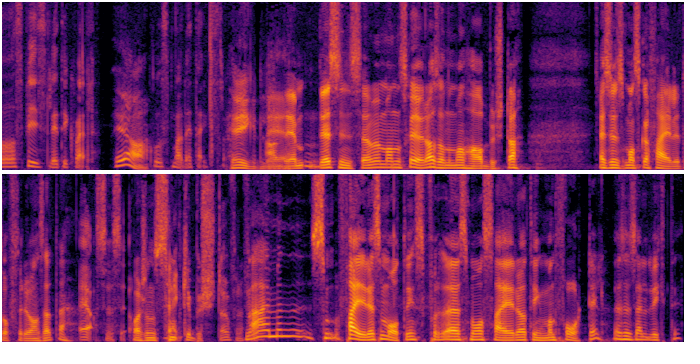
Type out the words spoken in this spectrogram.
og spise litt i kveld. Ja. Kose meg litt ekstra. Hyggelig. Ja, det det syns jeg man skal gjøre altså, når man har bursdag. Jeg syns man skal feire litt oftere uansett. Det. Ja, synes jeg. Bare sånn Trenger ikke bursdag for å feire. Nei, men sm feire småting, eh, små seier og ting man får til. Det syns jeg er litt viktig.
